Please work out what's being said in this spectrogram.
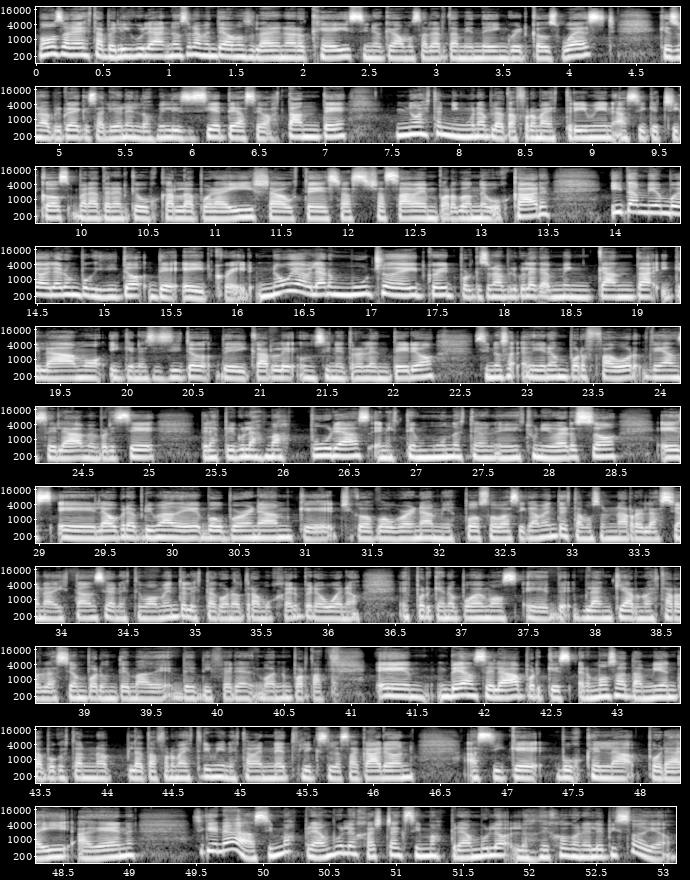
Vamos a hablar de esta película, no solamente vamos a hablar de Not Okay, sino que vamos a hablar también de Ingrid Goes West, que es una película que salió en el 2017, hace bastante. No está en ninguna plataforma de streaming, así que chicos van a tener que buscarla por ahí, ya ustedes ya, saben por dónde buscar. Y también voy a hablar un poquitito de 8th Grade. No voy a hablar mucho de 8th Grade porque es una película que a mí me encanta y que la amo y que necesito dedicarle un cinetrol entero. Si no se la vieron, por favor, véansela. Me parece de las películas más puras en este mundo, este- en este universo. Es eh, la obra prima de Bo Burnham, que chicos, Bo Burnham, mi esposo básicamente, estamos en una relación a distancia en este momento, él está con otra mujer, pero bueno, es porque no podemos eh, blanquear nuestra relación por un tema de, de diferente, bueno, no importa. Eh, véansela porque es hermosa también, tampoco está en una plataforma de streaming, estaba en Netflix, la sacaron, así que búsquenla por ahí, again. Así que nada, sin más preámbulo, hashtag sin más preámbulo, los dejo con el episodio.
